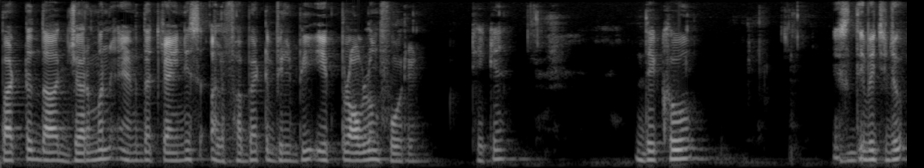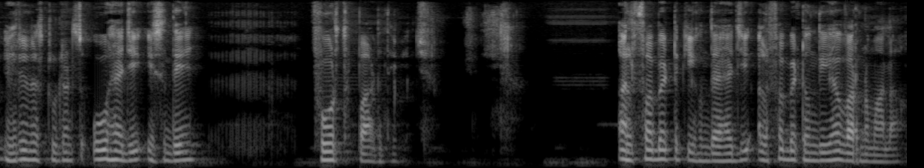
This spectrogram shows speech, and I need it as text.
but the German and the Chinese alphabet will be a problem for him ਠੀਕ ਹੈ। ਦੇਖੋ, ਇਸ ਦੇ ਵਿੱਚ ਜੋ ਏਰੀਅਨ ਸਟੂਡੈਂਟਸ ਉਹ ਹੈ ਜੀ ਇਸ ਦੇ ਫੋਰਥ ਪਾਰਟ ਦੇ ਵਿੱਚ। ਅਲਫਾਬੈਟ ਕੀ ਹੁੰਦਾ ਹੈ ਜੀ? ਅਲਫਾਬੈਟ ਹੁੰਦੀ ਹੈ ਵਰਣਮਾਲਾ।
